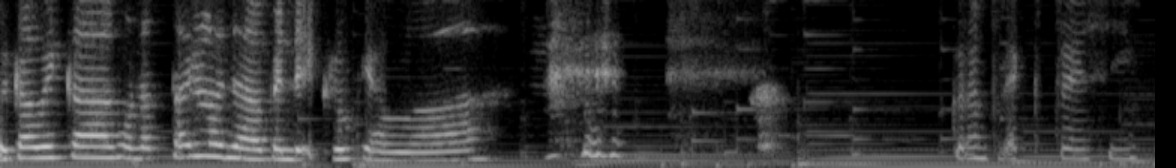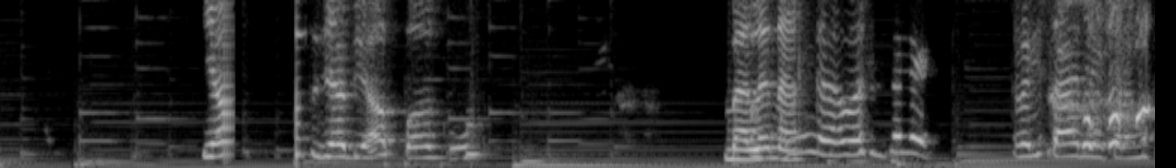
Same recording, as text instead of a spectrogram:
WKWK ngono tak lo jawab pendek grup ya Allah Kurang berekspresi. Itu jadi apa aku balen ah Enggak, maksudnya Loisa nih kurang.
